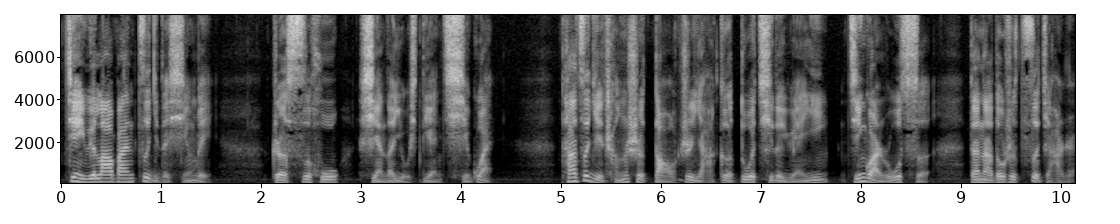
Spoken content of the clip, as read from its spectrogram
鉴于拉班自己的行为，这似乎显得有点奇怪。他自己曾是导致雅各多妻的原因。尽管如此，但那都是自家人。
